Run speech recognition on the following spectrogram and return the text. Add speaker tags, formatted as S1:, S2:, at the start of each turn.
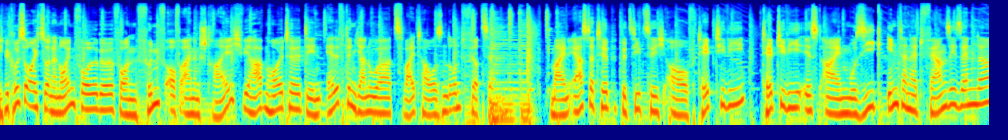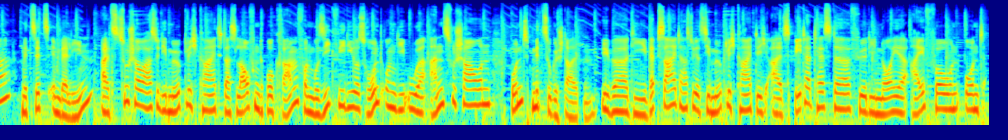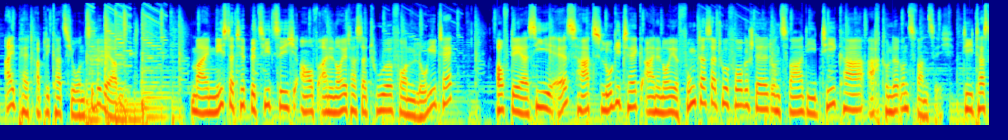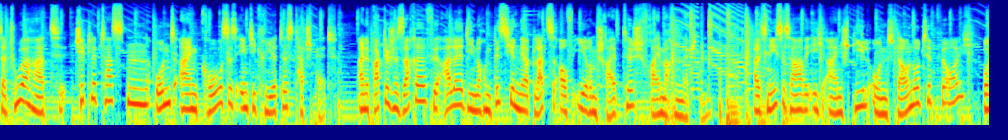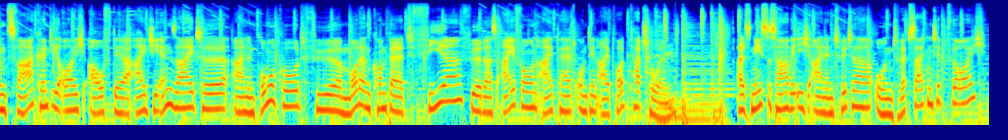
S1: Ich begrüße euch zu einer neuen Folge von 5 auf einen Streich. Wir haben heute den 11. Januar 2014. Mein erster Tipp bezieht sich auf Tape TV. Tape TV ist ein Musik-Internet-Fernsehsender mit Sitz in Berlin. Als Zuschauer hast du die Möglichkeit, das laufende Programm von Musikvideos rund um die Uhr anzuschauen und mitzugestalten. Über die Webseite hast du jetzt die Möglichkeit, dich als Beta-Tester für die neue iPhone- und iPad-Applikation zu bewerben. Mein nächster Tipp bezieht sich auf eine neue Tastatur von Logitech. Auf der CES hat Logitech eine neue Funktastatur vorgestellt und zwar die TK820. Die Tastatur hat Chiclet-Tasten und ein großes integriertes Touchpad. Eine praktische Sache für alle, die noch ein bisschen mehr Platz auf ihrem Schreibtisch freimachen möchten. Als nächstes habe ich einen Spiel- und Download-Tipp für euch. Und zwar könnt ihr euch auf der IGN-Seite einen Promocode für Modern Combat 4 für das iPhone, iPad und den iPod Touch holen. Als nächstes habe ich einen Twitter- und Webseitentipp für euch.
